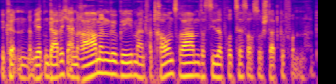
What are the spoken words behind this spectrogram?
Wir könnten, wir hätten dadurch einen Rahmen gegeben, einen Vertrauensrahmen, dass dieser Prozess auch so stattgefunden hat.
